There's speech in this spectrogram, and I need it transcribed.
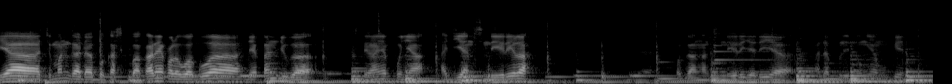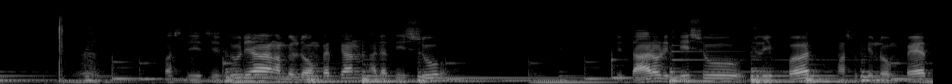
Ya cuman nggak ada bekas kebakarnya kalau gua gua. Dia kan juga istilahnya punya ajian sendiri lah. Iya. Pegangan sendiri jadi ya ada pelindungnya mungkin. Hmm. pas di situ dia ngambil dompet kan ada tisu ditaruh di tisu dilipet masukin dompet.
